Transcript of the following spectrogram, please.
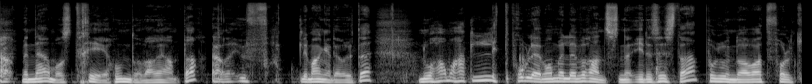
Ja. med nærmest oss 300 varianter. Det er ufattelig mange der ute. Nå har vi hatt litt problemer med leveransene i det siste, pga. at folk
